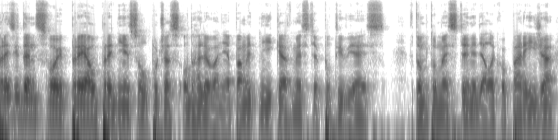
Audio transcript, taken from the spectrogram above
Prezident svoj prejav predniesol počas odhaľovania pamätníka v meste Putivies – v tomto meste, nedaleko Paríža,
